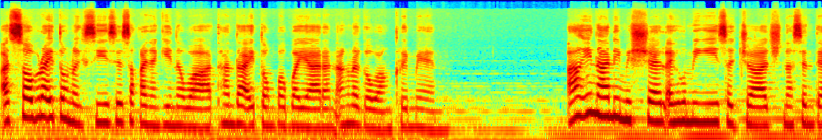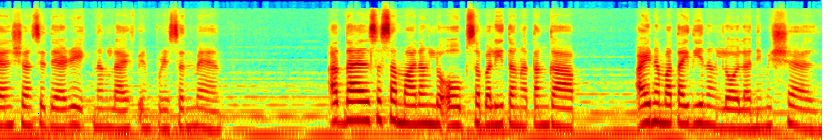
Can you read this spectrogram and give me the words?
at sobra itong nagsisi sa kanyang ginawa at handa itong pagbayaran ang nagawang krimen. Ang ina ni Michelle ay humingi sa judge na sentensya si Derek ng life imprisonment. At dahil sa sama ng loob sa balitang natanggap, ay namatay din ang lola ni Michelle.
